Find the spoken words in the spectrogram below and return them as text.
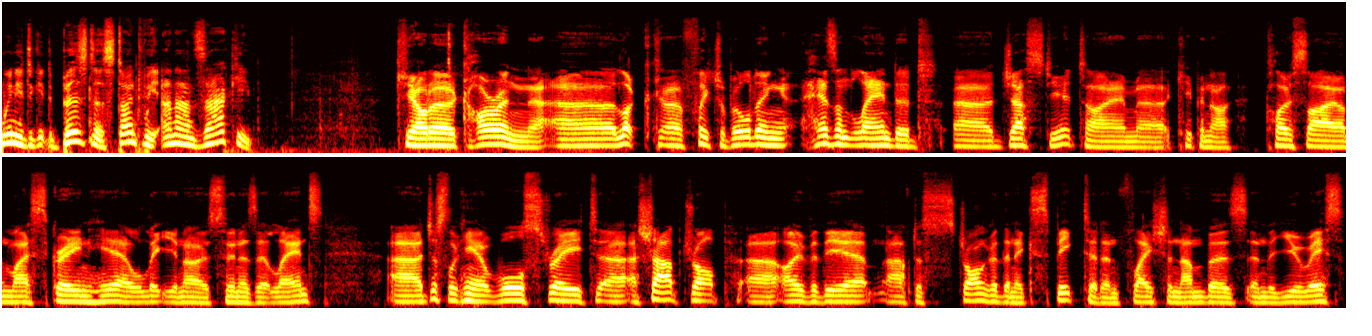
We need to get to business, don't we? Anan Zaidi. Kia ora, Corin. Uh, look, uh, Fletcher Building hasn't landed uh, just yet. I'm uh, keeping a close eye on my screen here. I'll let you know as soon as it lands. Uh, just looking at Wall Street, uh, a sharp drop over there after stronger than expected inflation numbers in the US.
